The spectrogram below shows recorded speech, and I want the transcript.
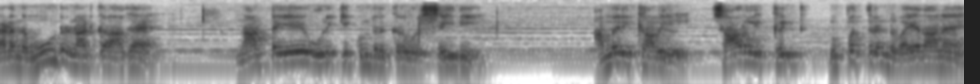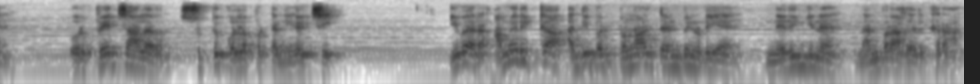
கடந்த மூன்று நாட்களாக நாட்டையே உலுக்கிக் கொண்டிருக்கிற ஒரு செய்தி அமெரிக்காவில் சார்லி கிரிக் முப்பத்தி ரெண்டு வயதான ஒரு பேச்சாளர் சுட்டுக் கொல்லப்பட்ட நிகழ்ச்சி. இவர் அமெரிக்க அதிபர் டொனால்ட் ட்ரம்பினுடைய நெருங்கின நண்பராக இருக்கிறார்.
